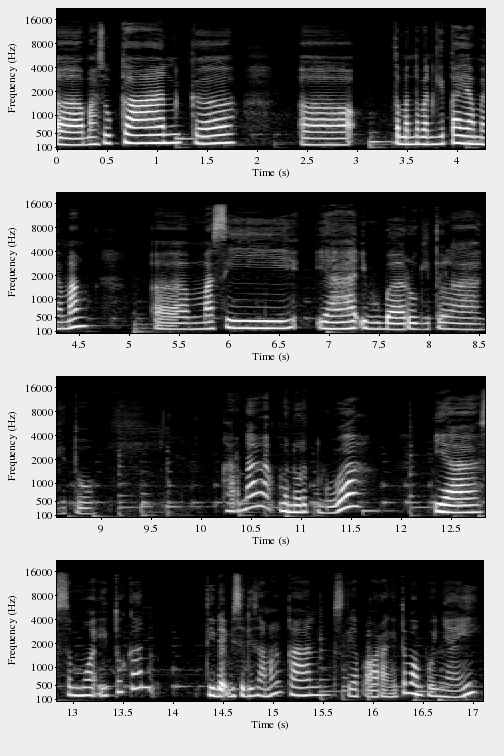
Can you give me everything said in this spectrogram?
uh, masukan ke teman-teman uh, kita yang memang uh, masih ya ibu baru gitulah gitu. Karena menurut gue ya semua itu kan tidak bisa disamakan. Setiap orang itu mempunyai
